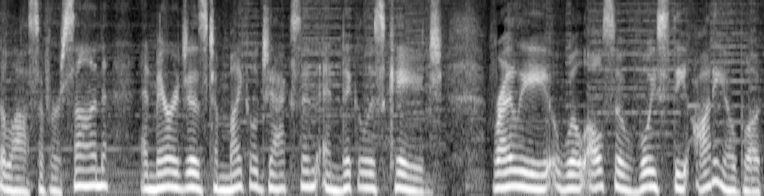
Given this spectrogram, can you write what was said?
the loss of her son, and marriages to Michael Jackson and Nicolas Cage. Riley will also voice the audiobook,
